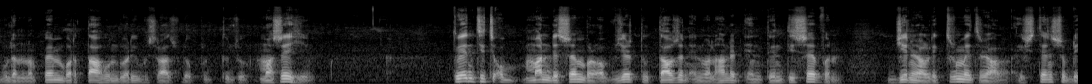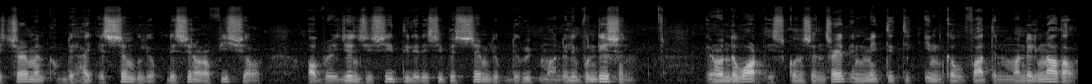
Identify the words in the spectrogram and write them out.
bulan November tahun 2127 Masehi. 20th of month December of year 2127 General Lecture Material, the Chairman of the High Assembly of the Senior Official of Regency City Leadership Assembly of the Great Mandailing Foundation. Around the world is concentrated in medtechnic in Kabupaten Mandailing Natal,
